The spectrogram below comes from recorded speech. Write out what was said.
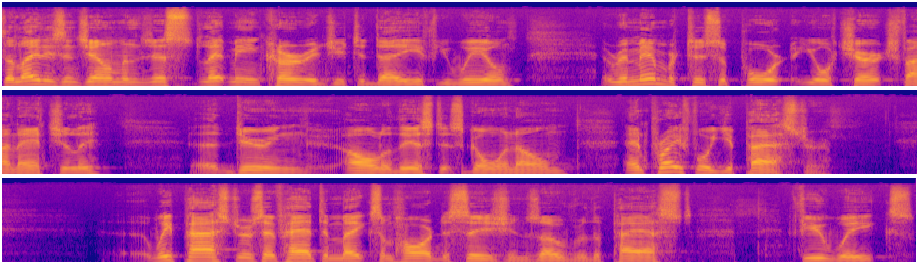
So, ladies and gentlemen, just let me encourage you today, if you will. Remember to support your church financially uh, during all of this that's going on, and pray for your pastor. We pastors have had to make some hard decisions over the past few weeks.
